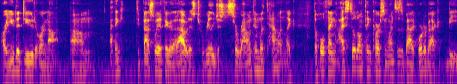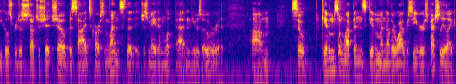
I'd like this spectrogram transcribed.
Are you the dude or not? Um, I think the best way to figure that out is to really just surround him with talent. Like the whole thing, I still don't think Carson Wentz is a bad quarterback. The Eagles were just such a shit show besides Carson Wentz that it just made him look bad and he was over it. Um, so give him some weapons, give him another wide receiver, especially like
